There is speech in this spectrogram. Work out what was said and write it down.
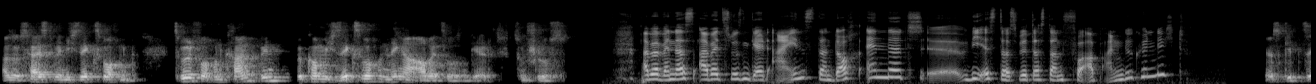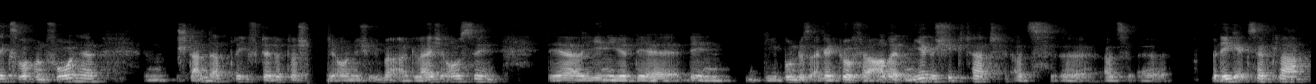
Also das heißt, wenn ich sechs Wochen, zwölf Wochen krank bin, bekomme ich sechs Wochen länger Arbeitslosengeld zum Schluss. Aber wenn das Arbeitslosengeld 1 dann doch endet, äh, wie ist das? Wird das dann vorab angekündigt? Es gibt sechs Wochen vorher einen Standardbrief, der wird wahrscheinlich auch nicht überall gleich aussehen derjenige, der den, die Bundesagentur für Arbeit mir geschickt hat als, äh, als äh, Belegexemplar.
